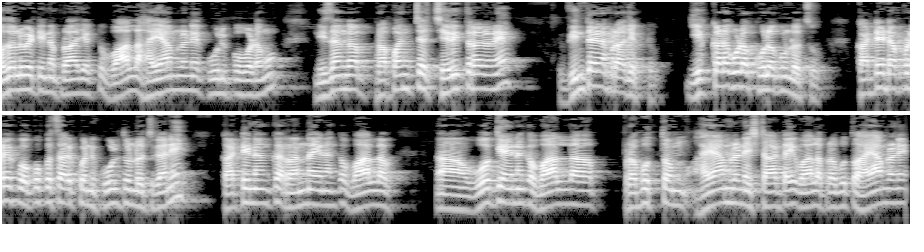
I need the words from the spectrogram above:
మొదలుపెట్టిన ప్రాజెక్టు వాళ్ళ హయాంలోనే కూలిపోవడము. నిజంగా ప్రపంచ చరిత్రలోనే వింతైన ప్రాజెక్టు. ఎక్కడ కూడా కూలకుండొచ్చు. కట్టేటప్పుడే ఒక్కొక్కసారి కొన్ని కూలుతుండొచ్చు కానీ కట్టినాక రన్ అయినాక వాళ్ళ ఓకే అయినాక వాళ్ళ ప్రభుత్వం హయాంలోనే స్టార్ట్ అయ్యి వాళ్ళ ప్రభుత్వ హయాంలోనే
